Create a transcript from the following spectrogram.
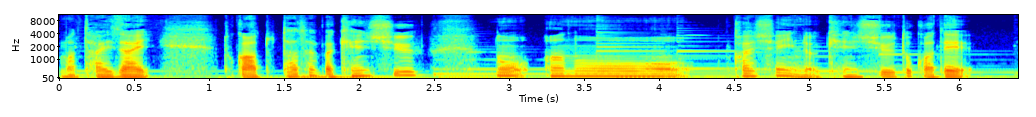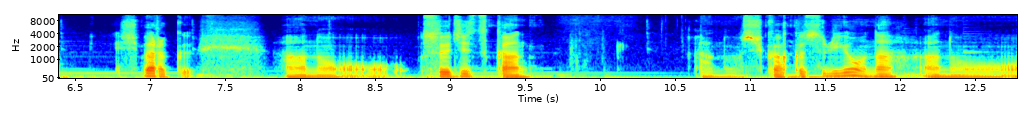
まあ、滞在とか、あと、例えば研修の、あのー、会社員の研修とかで、しばらく、あの数日間あの宿泊するようなあの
